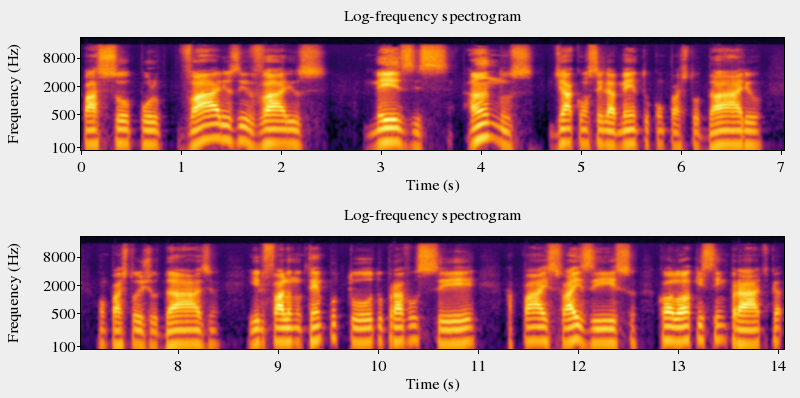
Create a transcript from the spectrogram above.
passou por vários e vários meses, anos de aconselhamento com o pastor Dário, com o pastor Judásio, e ele fala no tempo todo para você, rapaz, faz isso, coloque isso em prática.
